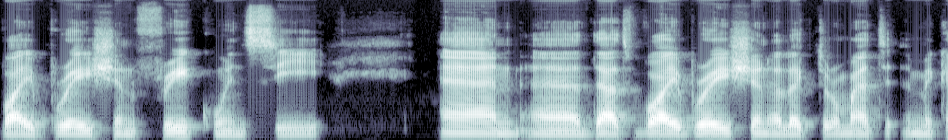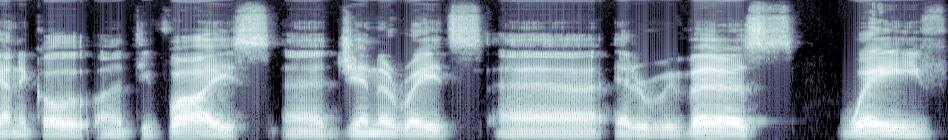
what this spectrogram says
vibration frequency. And that vibration electromechanical device generates a reverse wave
